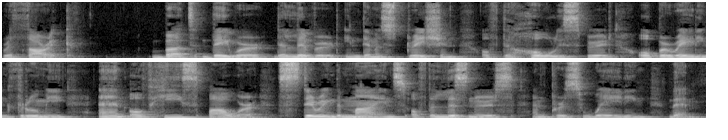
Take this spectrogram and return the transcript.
rhetoric, but they were delivered in demonstration of the Holy Spirit operating through me and of His power stirring the minds of the listeners and persuading them.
